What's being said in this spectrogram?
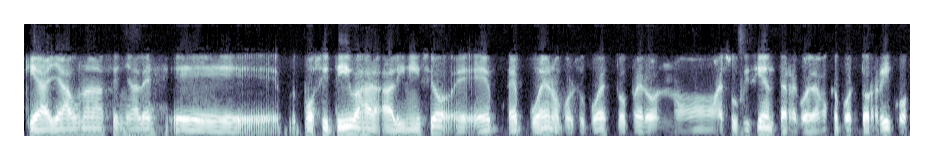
que haya unas señales eh, positivas al, inicio eh, es bueno, por supuesto, pero no es suficiente. Recordemos que Puerto Rico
